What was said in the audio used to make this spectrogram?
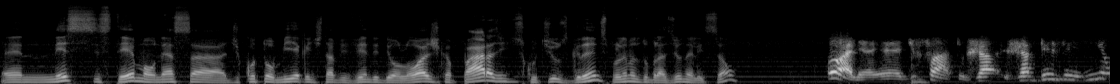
é, nesse sistema ou nessa dicotomia que a gente está vivendo ideológica para a gente discutir os grandes problemas do Brasil na eleição? Olha, é, de fato, já, já deveriam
